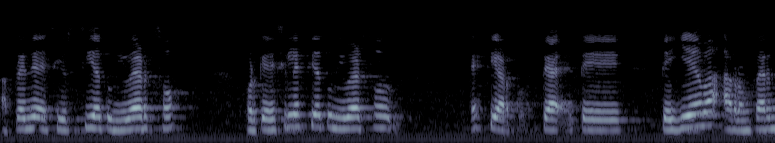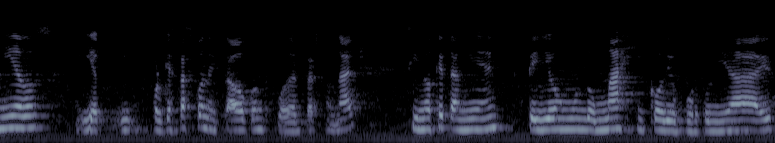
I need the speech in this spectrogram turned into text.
aprende a decir sí a tu universo, porque decirle sí a tu universo es cierto, te, te, lleva a romper miedos y, porque estás conectado con tu poder personal, sino que también te lleva a un mundo mágico de oportunidades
